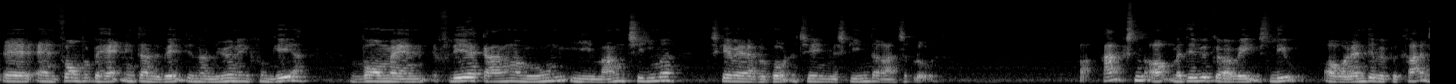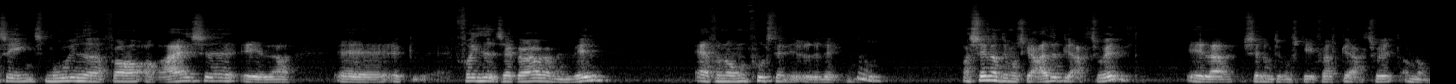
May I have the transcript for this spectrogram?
øh, er en form for behandling, der er nødvendig, når nyren ikke fungerer, hvor man flere gange om ugen i mange timer skal være forbundet til en maskine, der renser blodet. Og angsten om, hvad det vil gøre ved ens liv, og hvordan det vil begrænse ens muligheder for at rejse, eller øh, frihed til at gøre, hvad man vil, er for nogen fuldstændig ødelæggende. Mm. Og selvom det måske aldrig bliver aktuelt, eller selvom det måske først bliver aktuelt om nogle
